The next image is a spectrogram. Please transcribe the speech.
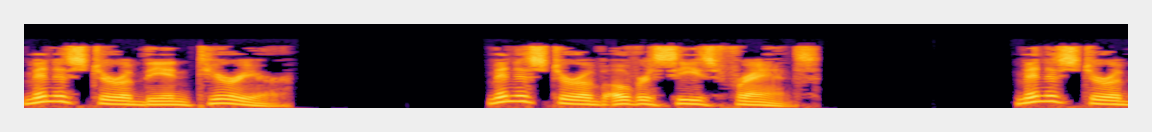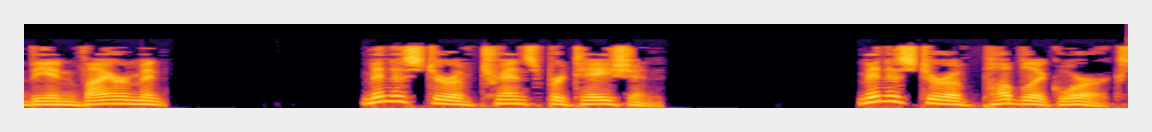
Minister of the Interior. Minister of Overseas France. Minister of the Environment. Minister of Transportation Minister of Public Works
